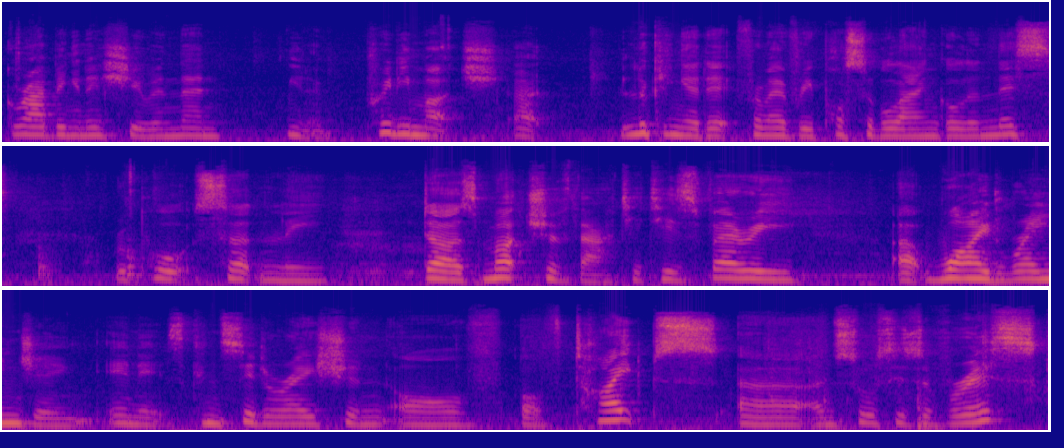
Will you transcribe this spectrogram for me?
grabbing an issue and then, you know, pretty much uh, looking at it from every possible angle. And this report certainly does much of that. It is very uh, wide-ranging in its consideration of, of types uh, and sources of risk,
